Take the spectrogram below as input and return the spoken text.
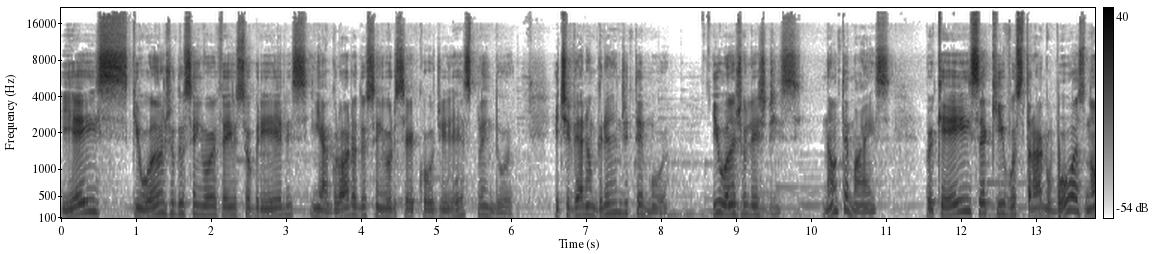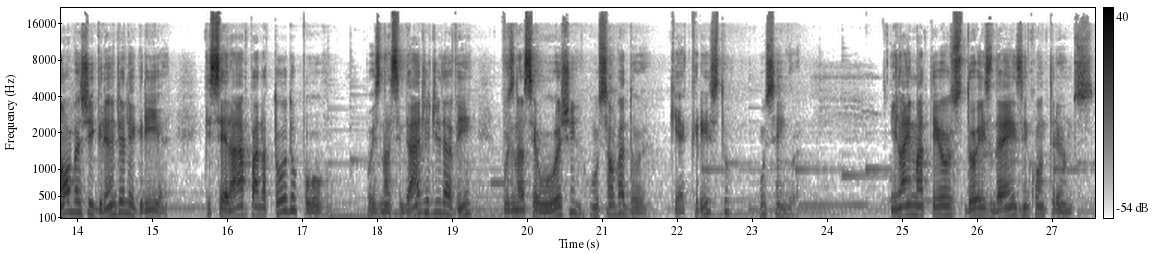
e eis que o anjo do Senhor veio sobre eles, e a glória do Senhor cercou de resplendor, e tiveram grande temor. E o anjo lhes disse: Não temais, porque eis aqui vos trago boas novas de grande alegria que será para todo o povo, pois na cidade de Davi vos nasceu hoje o Salvador, que é Cristo, o Senhor. E lá em Mateus 2,10 encontramos:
